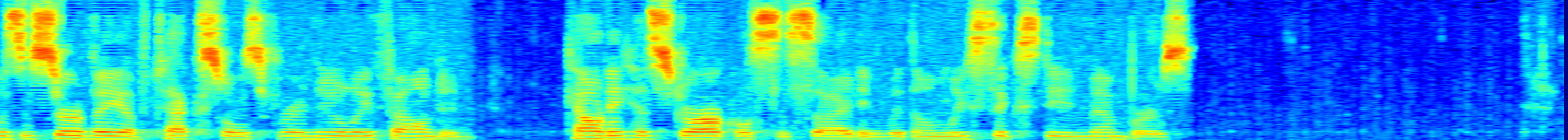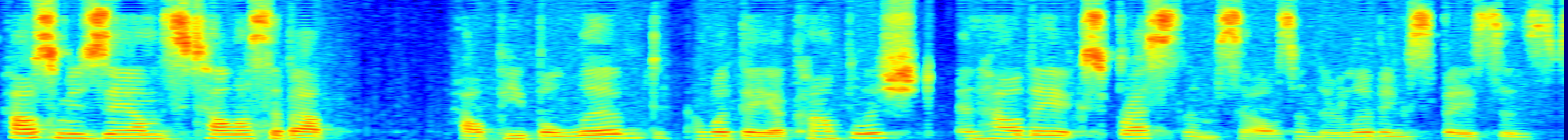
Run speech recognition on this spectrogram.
was a survey of textiles for a newly founded County Historical Society with only 16 members. House museums tell us about how people lived what they accomplished and how they expressed themselves in their living spaces.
